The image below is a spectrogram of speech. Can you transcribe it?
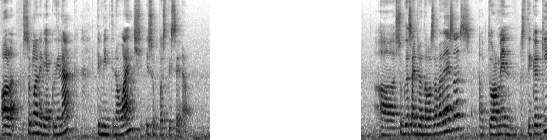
Hola, sóc la Nevia Codinac, tinc 29 anys i sóc pastissera. Uh, soc de Sant Joan de les Abadeses, actualment estic aquí,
